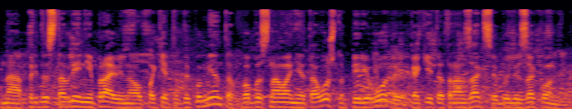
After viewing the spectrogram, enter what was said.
на предоставлении правильного пакета документов в обосновании того, что переводы, какие-то транзакции были законными.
